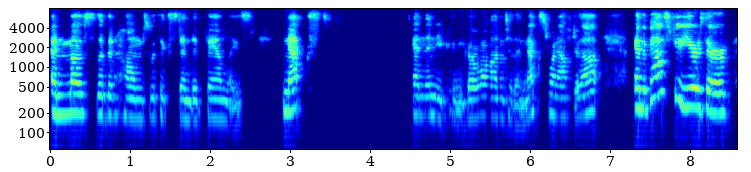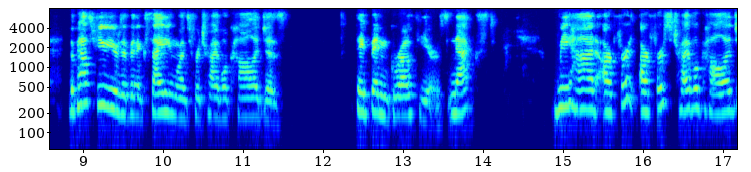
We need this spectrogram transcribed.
and most live in homes with extended families. Next, and then you can go on to the next one after that. In the past few years, there, the past few years have been exciting ones for tribal colleges. They've been growth years. Next, we had our first our first tribal college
